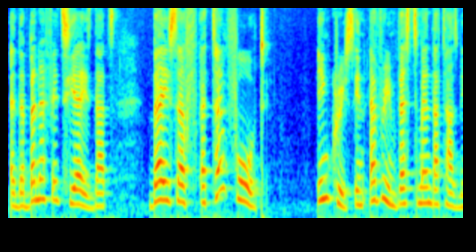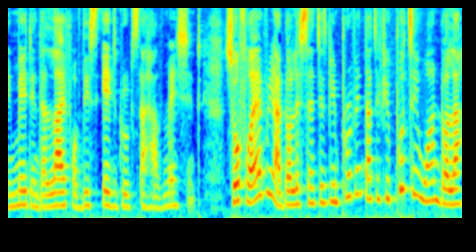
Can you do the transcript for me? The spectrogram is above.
And the benefit here is that there is a, a tenfold increase in every investment that has been made in the life of these age groups I have mentioned. So for every adolescent, it's been proven that if you put in $1,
